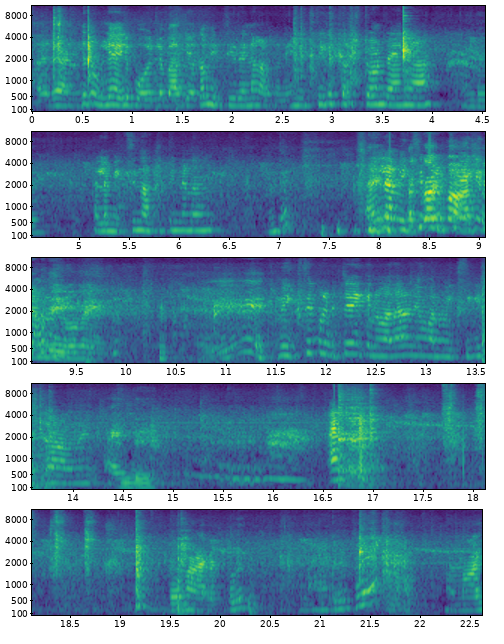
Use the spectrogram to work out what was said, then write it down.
അത് രണ്ട് തുള്ളി അതിൽ പോയില്ല ബാക്കിയൊക്കെ മിക്സി തന്നെ കളക്കണേ മിക്സിക്ക് എത്ര ഇഷ്ടമാണ് തേങ്ങ? അല്ല മിക്സി നക്കി തിന്നണം. അല്ല മിക്സി. മിക്സി പിടിച്ചു വയ്ക്കണം അതാണ് ഞാൻ പറഞ്ഞു മിക്സിക്ക് ഇഷ്ടമാണെന്ന്. എന്ത് അരപ്പ്. നന്നായി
